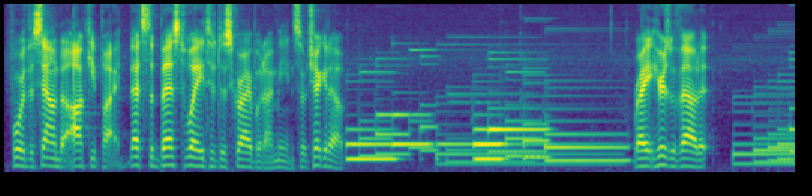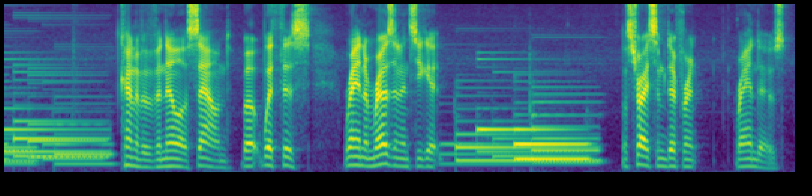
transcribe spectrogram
for the sound to occupy. That's the best way to describe what I mean. So check it out. Right, here's without it kind of a vanilla sound, but with this random resonance, you get. Let's try some different randos.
